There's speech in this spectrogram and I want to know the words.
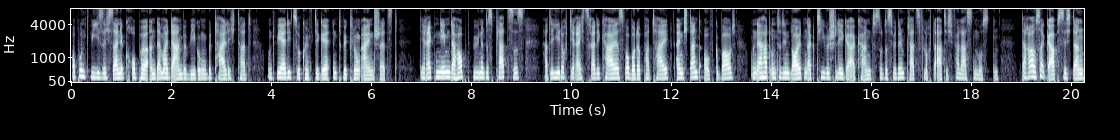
ob und wie sich seine Gruppe an der Maidan-Bewegung beteiligt hat und wer die zukünftige Entwicklung einschätzt. Direkt neben der Hauptbühne des Platzes hatte jedoch die rechtsradikale Svoboda-Partei einen Stand aufgebaut und er hat unter den Leuten aktive Schläge erkannt, sodass wir den Platz fluchtartig verlassen mussten. Daraus ergab sich dann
